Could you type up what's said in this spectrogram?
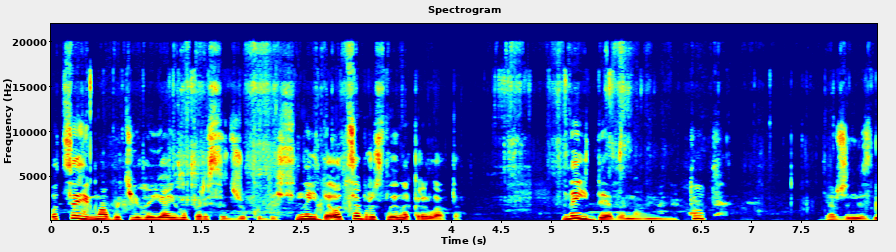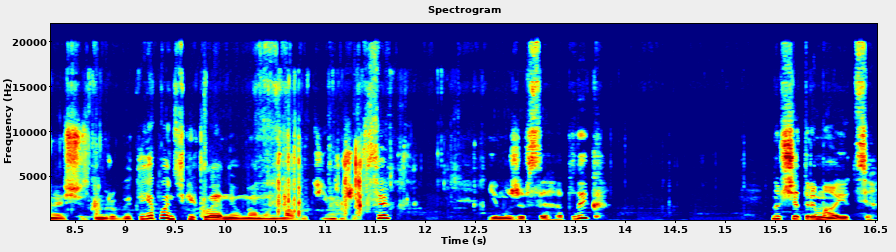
Оце, мабуть, його, я його пересаджу кудись. Не йде. Оце бруслина крилата. Не йде вона в мене тут. Я вже не знаю, що з ним робити. Японські клени в мене, мабуть, їм вже все. Їм уже все гаплик. Ну, ще тримаються.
